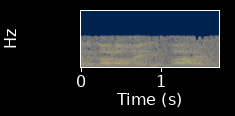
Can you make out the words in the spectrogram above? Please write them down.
blessing of God Almighty, the Father,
